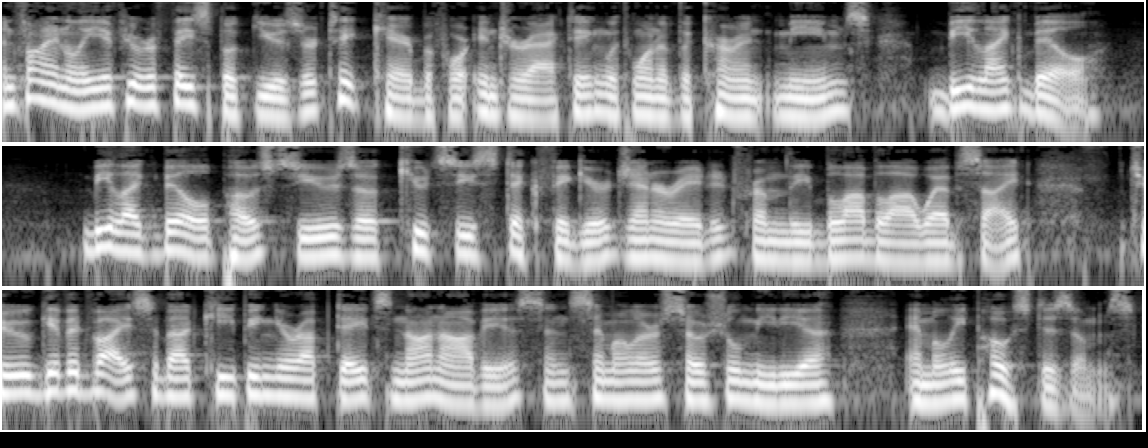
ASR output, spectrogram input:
And finally, if you're a Facebook user, take care before interacting with one of the current memes. Be like Bill. Be Like Bill posts use a cutesy stick figure generated from the blah blah website to give advice about keeping your updates non-obvious and similar social media Emily Postisms.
